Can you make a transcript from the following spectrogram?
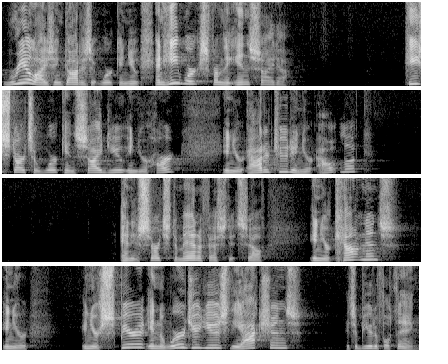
realizing God is at work in you. And He works from the inside out. He starts a work inside you in your heart, in your attitude, in your outlook and it starts to manifest itself in your countenance, in your, in your spirit, in the words you use, the actions. It's a beautiful thing.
